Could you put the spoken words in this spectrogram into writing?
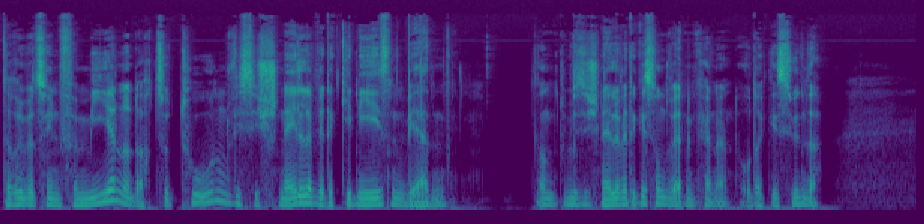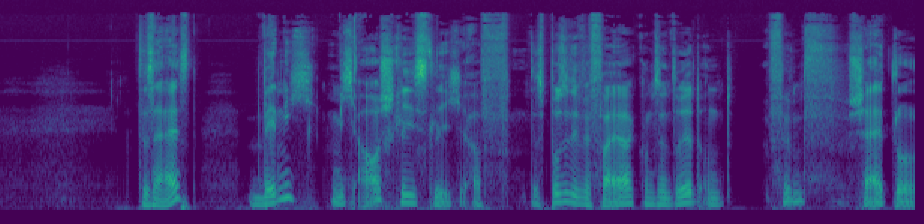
darüber zu informieren und auch zu tun, wie sie schneller wieder genesen werden und wie sie schneller wieder gesund werden können oder gesünder. Das heißt, wenn ich mich ausschließlich auf das positive Feuer konzentriert und fünf Scheitel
